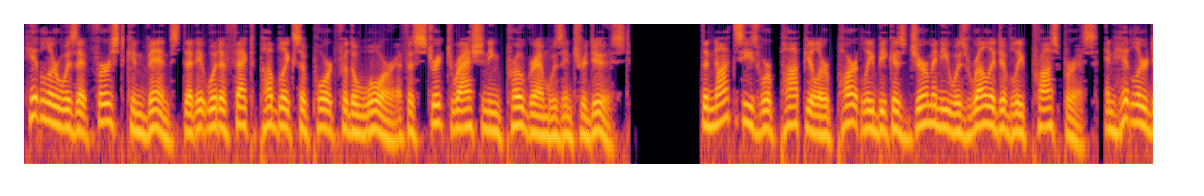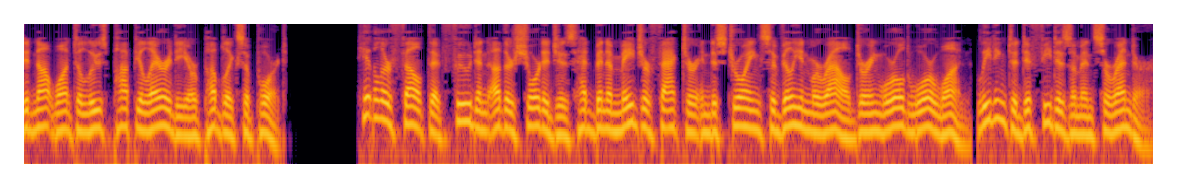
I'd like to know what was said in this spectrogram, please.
Hitler was at first convinced that it would affect public support for the war if a strict rationing program was introduced. The Nazis were popular partly because Germany was relatively prosperous, and Hitler did not want to lose popularity or public support. Hitler felt that food and other shortages had been a major factor in destroying civilian morale during World War I, leading to defeatism and surrender.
